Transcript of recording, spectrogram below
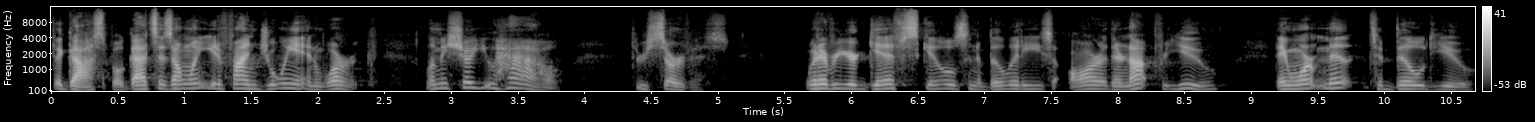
the gospel. God says, I want you to find joy in work. Let me show you how through service. Whatever your gifts, skills, and abilities are, they're not for you. They weren't meant to build you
